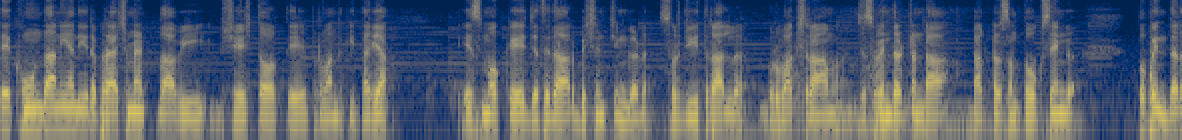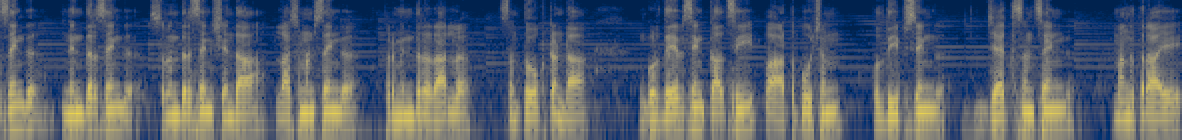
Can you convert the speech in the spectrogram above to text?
ਤੇ ਖੂਨਦਾਨੀਆਂ ਦੀ ਰਿਫਰੈਸ਼ਮੈਂਟ ਦਾ ਵੀ ਵਿਸ਼ੇਸ਼ ਤੌਰ ਤੇ ਪ੍ਰਬੰਧ ਕੀਤਾ ਗਿਆ। ਇਸ ਮੌਕੇ ਜਥੇਦਾਰ ਬਿਸ਼ਨ ਝਿੰਗੜ, ਸੁਰਜੀਤ ਰੱਲ, ਗੁਰਬਖਸ਼ ਰਾਮ, ਜਸਵਿੰਦਰ ਢੰਡਾ, ਡਾਕਟਰ ਸੰਤੋਖ ਸਿੰਘ, ਭੁਪਿੰਦਰ ਸਿੰਘ, ਨਿੰਦਰ ਸਿੰਘ, ਸੁਰਿੰਦਰ ਸਿੰਘ ਸ਼ਿੰਦਾ, ਲਛਮਣ ਸਿੰਘ, ਪਰਮਿੰਦਰ ਰੱਲ, ਸੰਤੋਖ ਢੰਡਾ, ਗੁਰਦੇਵ ਸਿੰਘ ਕਲਸੀ, ਭਾਰਤ ਭੂਸ਼ਣ, ਕੁਲਦੀਪ ਸਿੰਘ ਜੈਕਸਨ ਸਿੰਘ, ਮੰਗਤ ਰਾਏ,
